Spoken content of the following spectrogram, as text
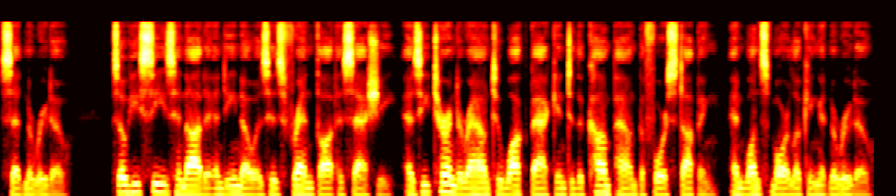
Said Naruto. So he sees Hinata and Ino as his friend thought Hisashi as he turned around to walk back into the compound before stopping and once more looking at Naruto.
